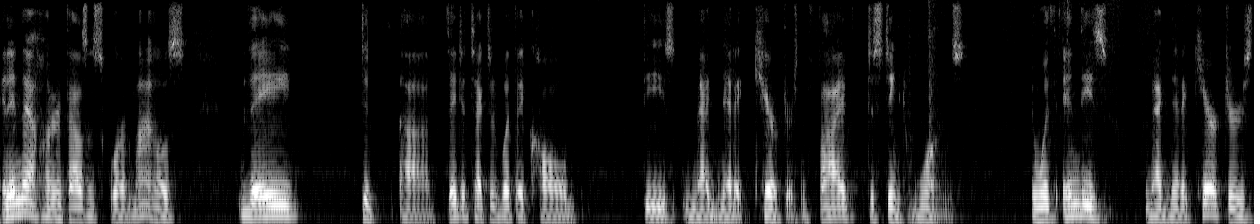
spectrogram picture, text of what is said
And in that 100,000 square miles, they did uh, they detected what they called these magnetic characters, and five distinct ones. And within these magnetic characters,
